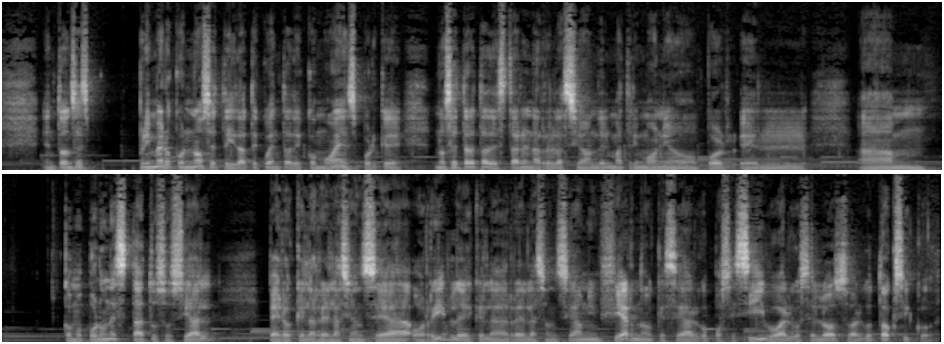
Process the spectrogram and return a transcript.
Entonces, primero conócete y date cuenta de cómo es, porque no se trata de estar en la relación del matrimonio por el, como por un estatus social, pero que la relación sea horrible, que la relación sea un infierno, que sea algo posesivo, algo celoso, algo tóxico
